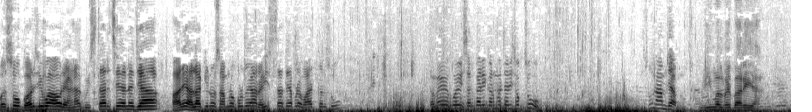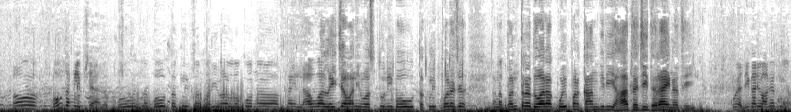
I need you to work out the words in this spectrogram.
બસો ઘર જેવા રહેણાંક વિસ્તાર છે અને જ્યાં ભારે હાલાકીનો સામનો કરવો આ રહીશ સાથે આપણે વાત કરશું. તમે કોઈ સરકારી કર્મચારી છો શું નામ છે આપનું? વિમલભાઈ બારૈયા. બહુ તકલીફ છે આ બહુ એટલે બહુ તકલીફ છે. પરિવાર લોકોને કંઈ લાવવા લઈ જવાની વસ્તુની બહુ તકલીફ પડે છે અને તંત્ર દ્વારા કોઈ પણ કામગીરી હાથ હજી ધરાઈ નથી. કોઈ અધિકારીઓ આવ્યા નહીં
